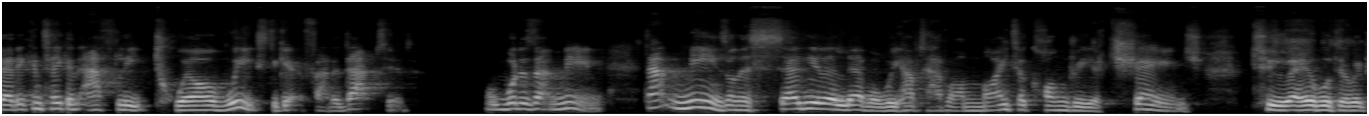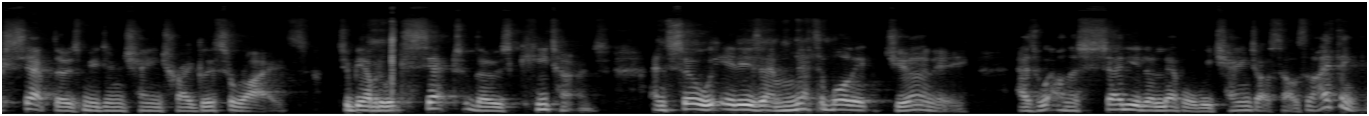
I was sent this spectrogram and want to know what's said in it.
that it can take an athlete 12 weeks to get fat adapted. Well, what does that mean? That means on a cellular level, we have to have our mitochondria change to able to accept those medium chain triglycerides, to be able to accept those ketones. And so it is a metabolic journey as well on a cellular level we change ourselves. And i think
